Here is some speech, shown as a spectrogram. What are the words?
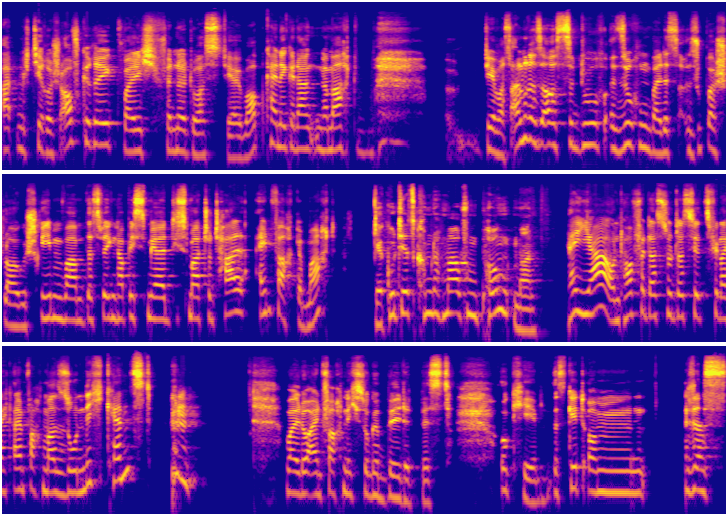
hat mich tierisch aufgeregt, weil ich finde, du hast dir überhaupt keine Gedanken gemacht, dir was anderes auszusuchen, weil das super schlau geschrieben war. Deswegen habe ich es mir diesmal total einfach gemacht. Ja gut, jetzt komm doch mal auf den Punkt, Mann. Ja, ja, und hoffe, dass du das jetzt vielleicht einfach mal so nicht kennst, weil du einfach nicht so gebildet bist. Okay, es geht um das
